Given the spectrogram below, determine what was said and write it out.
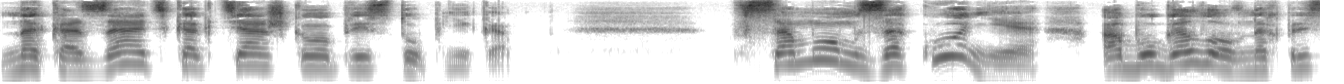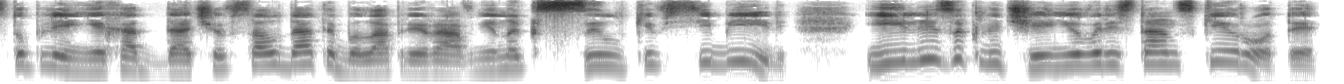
«наказать как тяжкого преступника». В самом законе об уголовных преступлениях отдача в солдаты была приравнена к ссылке в Сибирь или заключению в арестантские роты.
